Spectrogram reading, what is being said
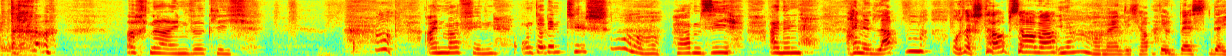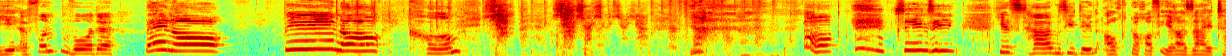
Ach nein, wirklich. Ein Muffin unter dem Tisch. Haben Sie einen... Einen Lappen oder Staubsauger? Ja. Moment, ich habe den besten, der je erfunden wurde. Benno! Benno! Komm. Ja, ja, ja, ja, ja, ja. ja. Oh, sehen Sie, jetzt haben Sie den auch noch auf Ihrer Seite.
